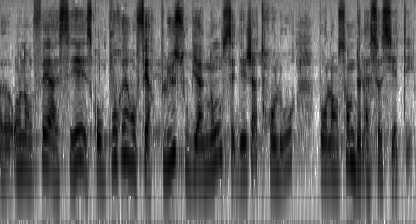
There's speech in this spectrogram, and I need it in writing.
euh, en fait assez? Est-ce qu'on pourrait en faire plus? Ou bien non, c'est déjà trop lourd pour l'ensemble de la société.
